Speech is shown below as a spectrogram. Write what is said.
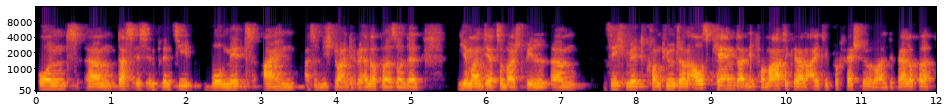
und ähm, das ist im Prinzip, womit ein, also nicht nur ein Developer, sondern jemand, der zum Beispiel ähm, sich mit Computern auskennt, ein Informatiker, ein IT-Professional oder ein Developer,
